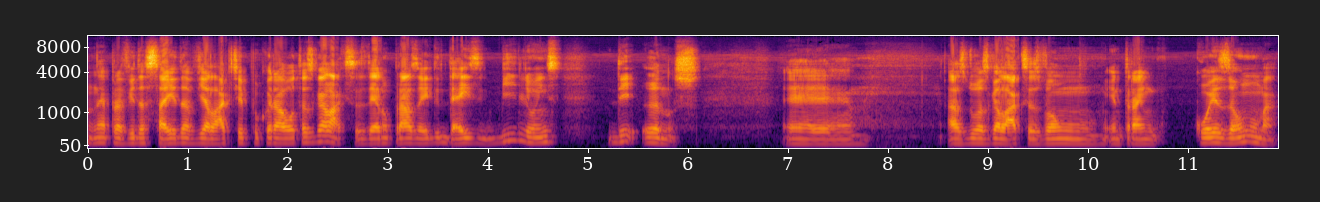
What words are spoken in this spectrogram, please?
né, para a vida sair da Via Láctea e procurar outras galáxias. Deram prazo aí de 10 bilhões de anos. É, as duas galáxias vão entrar em coesão numa,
